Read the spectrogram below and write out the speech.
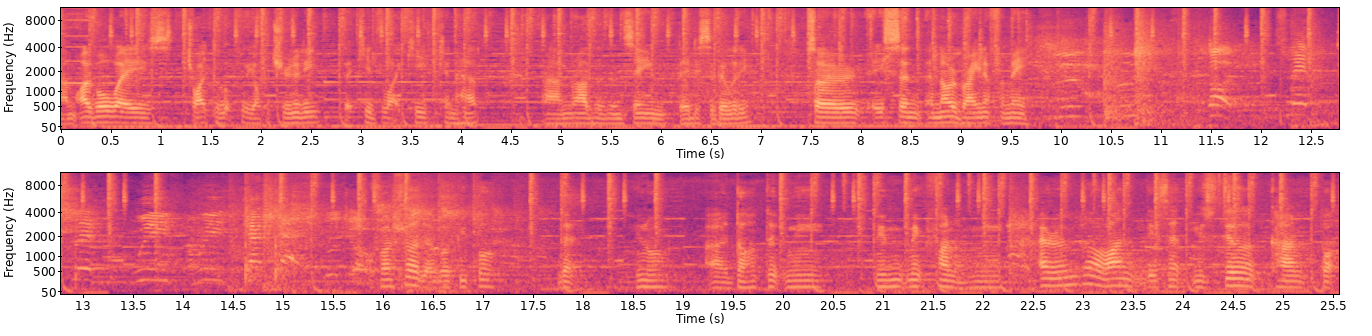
um, I've always tried to look for the opportunity that kids like Keith can have um, rather than seeing their disability. So it's an, a no-brainer for me. For sure, there were people that, you know, uh, doubted me, maybe make fun of me. I remember one, they said, you still can't box.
